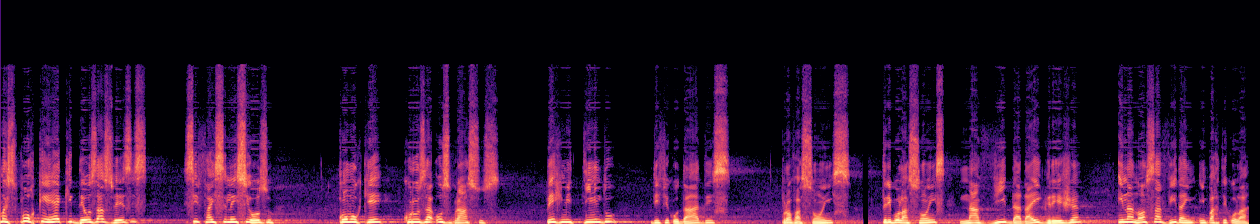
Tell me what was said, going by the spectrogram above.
Mas por que é que Deus às vezes se faz silencioso? Como que cruza os braços, permitindo dificuldades, provações, tribulações na vida da igreja e na nossa vida em, em particular.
